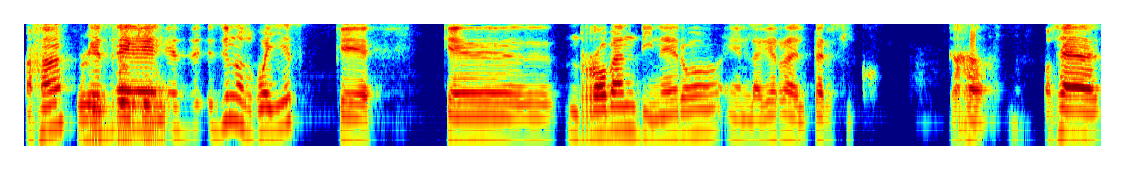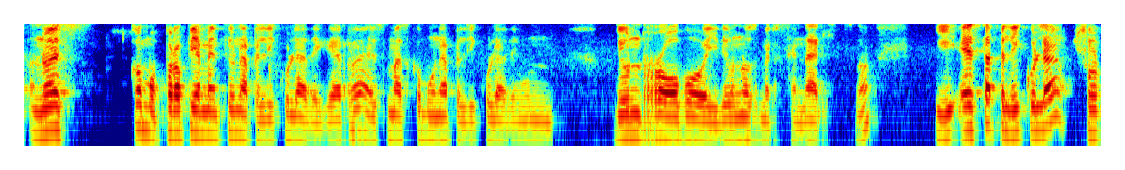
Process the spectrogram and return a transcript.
Ajá, de, es, de, es de unos güeyes que, que roban dinero en la guerra del Pérsico. Ajá. O sea, no es como propiamente una película de guerra, es más como una película de un, de un robo y de unos mercenarios, ¿no? Y esta película son,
